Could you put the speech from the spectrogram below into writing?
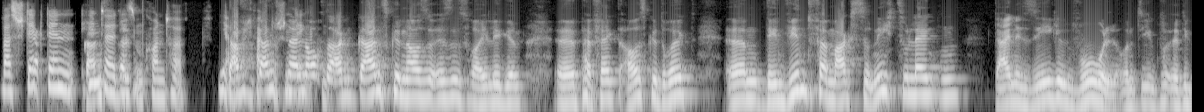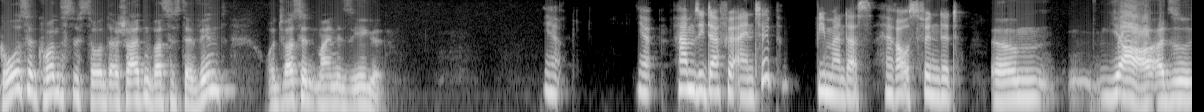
Was steckt denn ja, hinter diesem Konter? Ja, Darf ich ganz schnell noch sagen, ganz genau so ist es, Frau Hilligem, äh, perfekt ausgedrückt. Ähm, den Wind vermagst du nicht zu lenken, deine Segel wohl. Und die, die große Kunst ist zu unterscheiden, was ist der Wind und was sind meine Segel. Ja, ja. Haben Sie dafür einen Tipp, wie man das herausfindet? Ähm, ja, also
